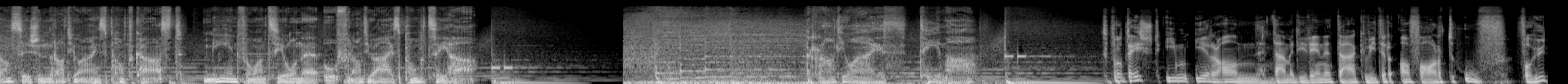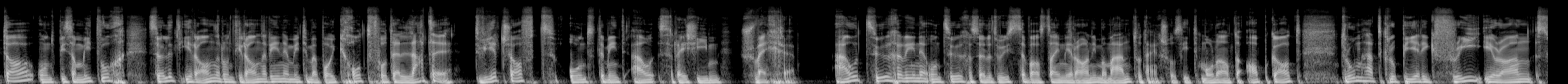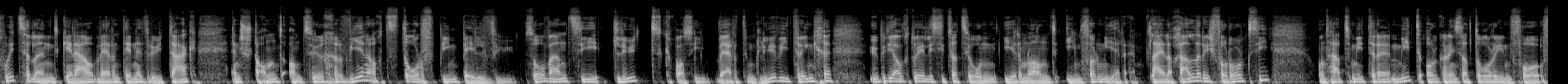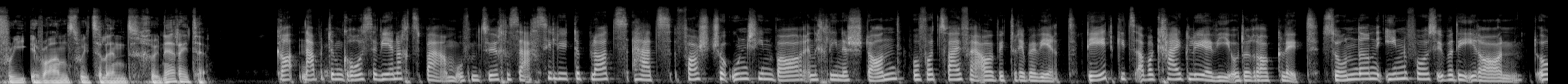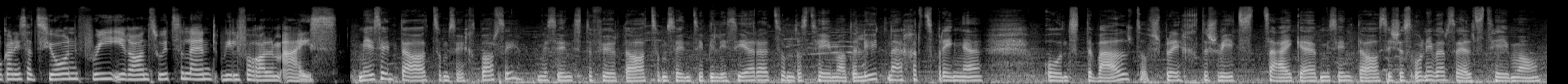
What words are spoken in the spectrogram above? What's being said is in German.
Das ist ein Radio 1 Podcast. Mehr Informationen auf radio1.ch. Radio 1 Thema. Die Proteste im Iran nehmen in diesen Tagen wieder an Fahrt auf. Von heute an und bis am Mittwoch sollen Iraner und Iranerinnen mit einem Boykott der Läden die Wirtschaft und damit auch das Regime schwächen. Auch Zürcherinnen und Zürcher sollen wissen, was da im Iran im Moment und eigentlich schon seit Monaten abgeht. Darum hat die Gruppierung Free Iran Switzerland genau während diesen drei Tagen einen Stand am Zürcher Weihnachtsdorf beim Bellevue. So wollen sie die Leute quasi während dem Glühwein trinken über die aktuelle Situation in ihrem Land informieren. Leila Keller war vor Ort und hat mit einer Mitorganisatorin von Free Iran Switzerland reden Gerade neben dem grossen Weihnachtsbaum auf dem Zürcher Sechsilütenplatz hat es fast schon unscheinbar einen kleinen Stand, der von zwei Frauen betrieben wird. Dort gibt es aber kein Glühwein oder Raclette, sondern Infos über den Iran. Die Organisation Free Iran Switzerland will vor allem eins. Wir sind da, zum sichtbar zu sein. Wir sind dafür da, zum sensibilisieren, um das Thema den Leuten näher zu bringen und der Welt, sprich der Schweiz, zeigen, wir sind da. Es ist ein universelles Thema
